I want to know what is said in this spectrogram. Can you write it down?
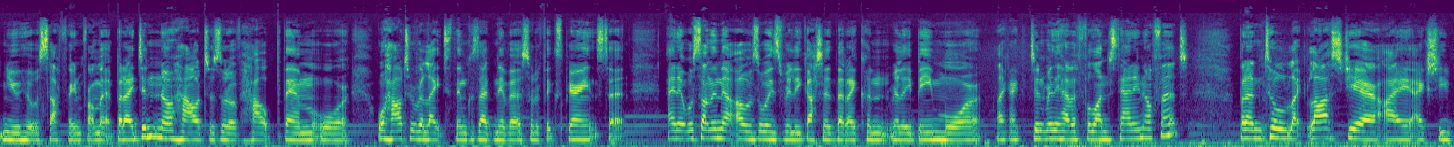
knew who were suffering from it, but I didn't know how to sort of help them or or how to relate to them because I'd never sort of experienced it. And it was something that I was always really gutted that I couldn't really be more like I didn't really have a full understanding of it. But until like last year, I actually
